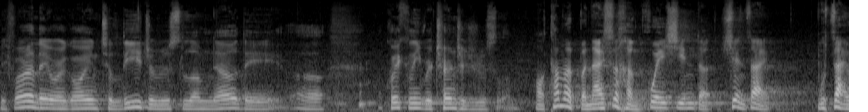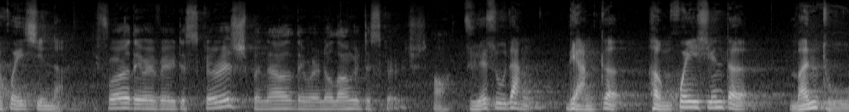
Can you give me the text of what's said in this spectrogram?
Before they were going to leave Jerusalem, now they uh, quickly returned to Jerusalem. 哦，他们本来是很灰心的，现在不再灰心了。 Before they were very discouraged, but now they were no longer discouraged. 哦，主耶稣让两个很灰心的门徒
